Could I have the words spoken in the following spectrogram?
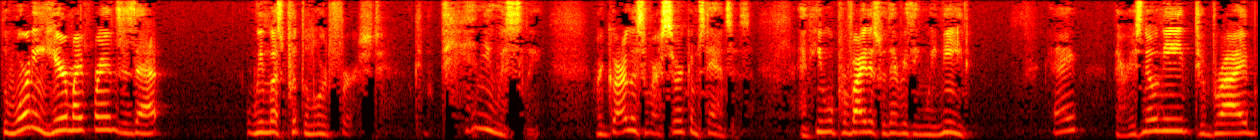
The warning here, my friends, is that we must put the Lord first, continuously, regardless of our circumstances, and He will provide us with everything we need. Okay? There is no need to bribe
